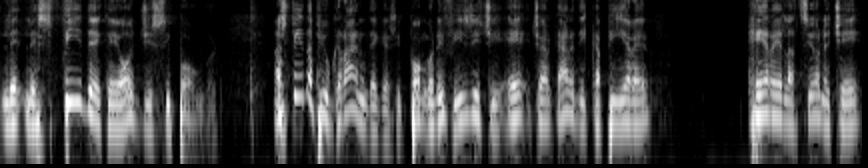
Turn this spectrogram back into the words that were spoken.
le, le sfide che oggi si pongono? La sfida più grande che si pongono i fisici è cercare di capire che relazione c'è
